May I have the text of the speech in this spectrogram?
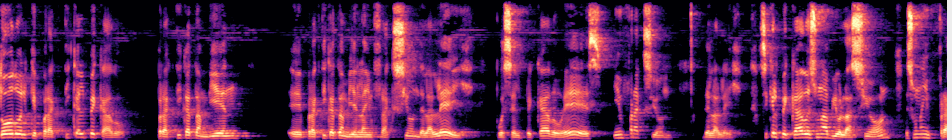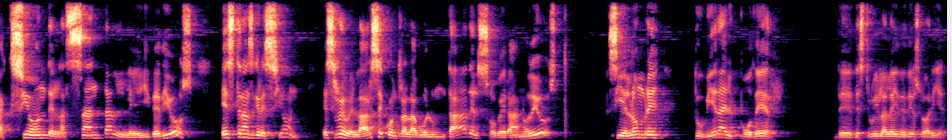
Todo el que practica el pecado practica también, eh, practica también la infracción de la ley pues el pecado es infracción de la ley. Así que el pecado es una violación, es una infracción de la santa ley de Dios. Es transgresión, es rebelarse contra la voluntad del soberano Dios. Si el hombre tuviera el poder de destruir la ley de Dios, lo haría.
